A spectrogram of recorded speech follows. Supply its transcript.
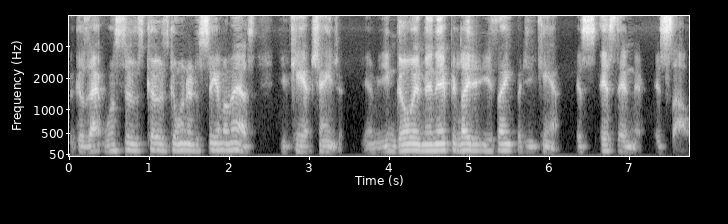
Because that once those codes go into CMMS, you can't change it. I mean, you can go and manipulate it, you think, but you can't. It's it's in there. It's solid.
